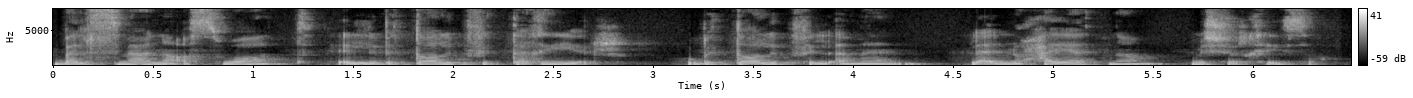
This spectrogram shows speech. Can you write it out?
بل سمعنا أصوات اللي بتطالب في التغيير وبتطالب في الأمان لأنه حياتنا مش رخيصة.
